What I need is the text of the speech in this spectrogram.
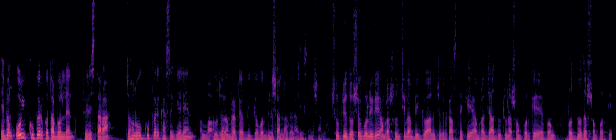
এবং ওই কূপের কথা বললেন ফেরিস্তারা যখন ওই কূপের কাছে গেলেন আল্লাহ হুজুর আমরা একটা বিজ্ঞাপন সুপ্রিয় দর্শক বলিরে আমরা শুনছিলাম বিজ্ঞ আলোচকের কাছ থেকে আমরা জাদুটুনা সম্পর্কে এবং বদনজর সম্পর্কে।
